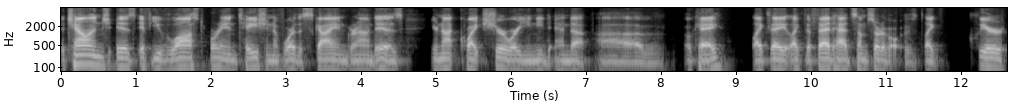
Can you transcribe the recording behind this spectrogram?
The challenge is if you've lost orientation of where the sky and ground is, you're not quite sure where you need to end up. Uh, okay, like they like the Fed had some sort of like clear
